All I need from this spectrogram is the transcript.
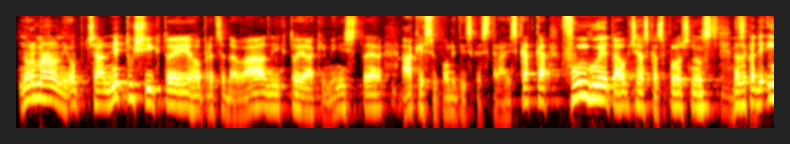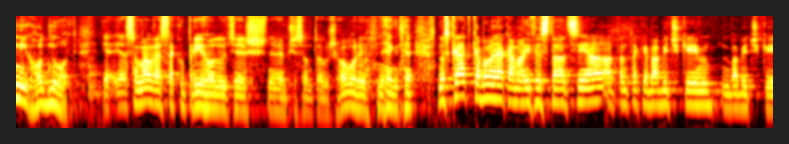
normálny občan netuší, kto je jeho predseda vlády, kto je aký minister a aké sú politické strany. Skrátka, funguje tá občianská spoločnosť na základe iných hodnôt. Ja, ja som mal raz takú príhodu tiež, neviem, či som to už hovoril niekde. No skrátka, bola nejaká manifestácia a tam také babičky, babičky,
